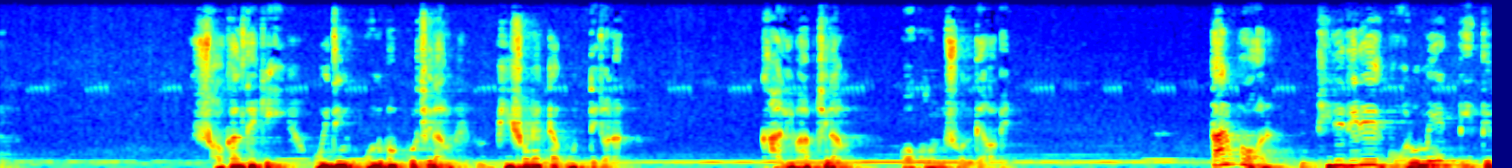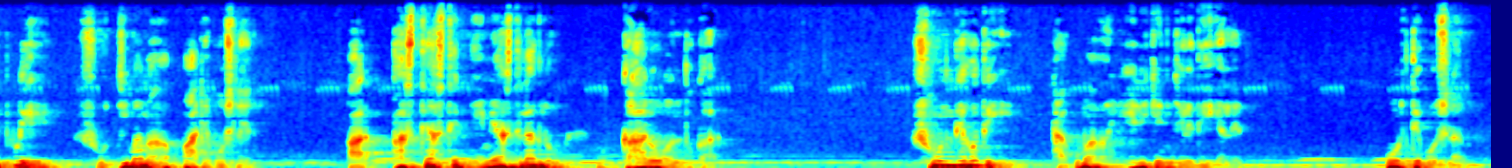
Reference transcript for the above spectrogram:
সকাল থেকেই ওই দিন অনুভব করছিলাম ভীষণ একটা উত্তেজনা। খালি ভাবছিলাম কখন শুনতে হবে। তারপর ধীরে ধীরে গরমে তেতে পুড়ে সূর্যি মামা পাটে বসলেন। আর আস্তে আস্তে নেমে আসতে লাগল গাঢ় অন্ধকার। সন্ধে হতেই ঠাকুমা হেরিকেন জেলে দিয়ে গেলেন। পড়তে বসলাম।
